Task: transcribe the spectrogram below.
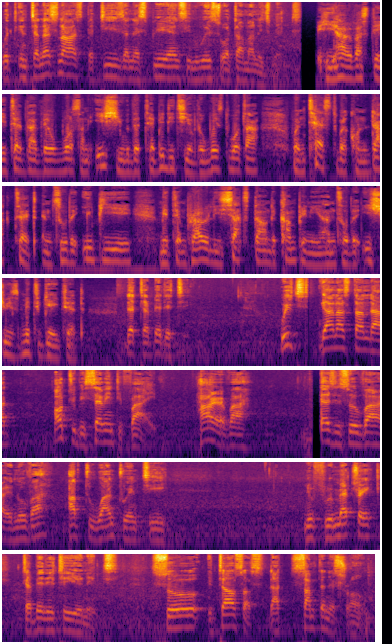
with international expertise and experience in wastewater management. He, however, stated that there was an issue with the turbidity of the wastewater when tests were conducted, and so the EPA may temporarily shut down the company until the issue is mitigated. The turbidity, which Ghana standard ought to be 75. However, theirs is over and over, up to 120 nephelometric turbidity units. So it tells us that something is wrong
